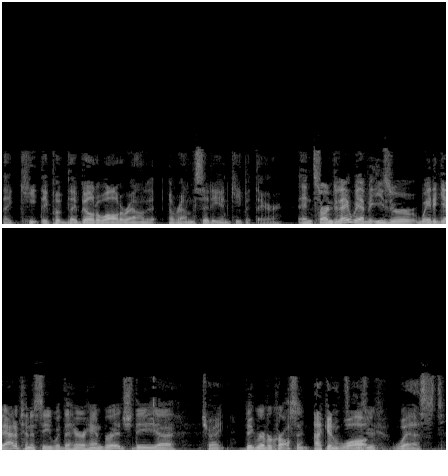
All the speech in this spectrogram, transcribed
they keep, they put, they build a wall around it, around the city and keep it there. And starting today, we have an easier way to get out of Tennessee with the Harahan Bridge, the uh, That's right. Big River Crossing. I can walk easier. west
